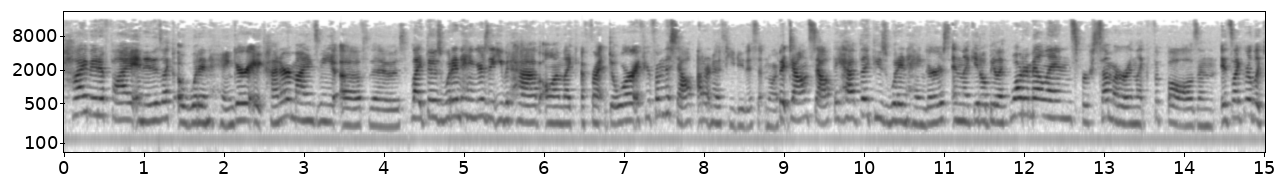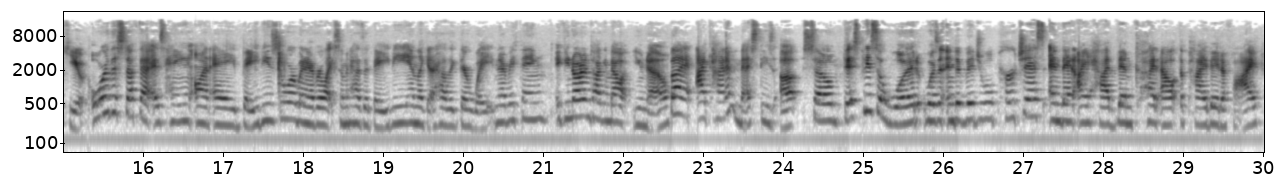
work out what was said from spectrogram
Pi Beta Phi and it is like a wooden hanger. It kind of reminds me of those like those wooden hangers that you would have on like a front door. If you're from the south, I don't know if you do this up north, but down south they have like these wooden hangers and like it'll be like watermelons for summer and like footballs and it's like really cute. Or the stuff that is hanging on a baby's door whenever like someone has a baby and like it has like their weight and everything. If you know what I'm talking about, you know. But I kind of messed these up. So this piece of wood was an individual purchase and then I had them cut out the Pi Beta Phi.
